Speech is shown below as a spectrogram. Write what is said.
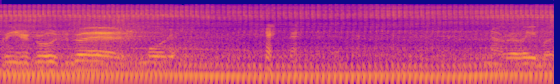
greener grows the grass. More Not really, but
